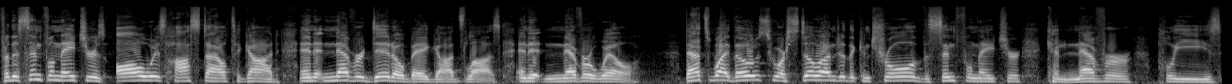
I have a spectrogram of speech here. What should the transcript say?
For the sinful nature is always hostile to God, and it never did obey God's laws, and it never will. That's why those who are still under the control of the sinful nature can never please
